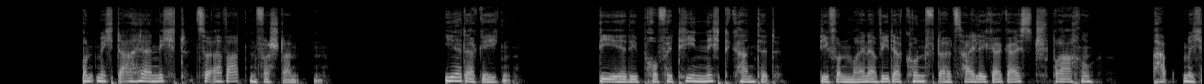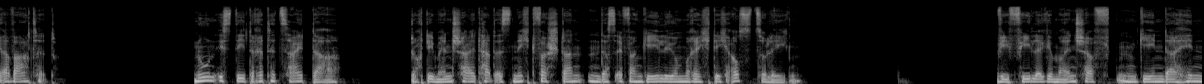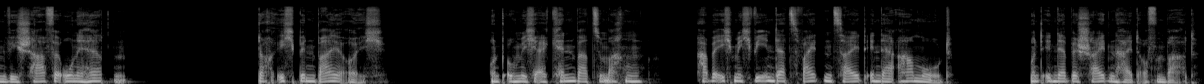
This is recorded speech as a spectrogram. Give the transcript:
und mich daher nicht zu erwarten verstanden. Ihr dagegen, die ihr die Prophetien nicht kanntet, die von meiner Wiederkunft als Heiliger Geist sprachen, habt mich erwartet. Nun ist die dritte Zeit da, doch die Menschheit hat es nicht verstanden, das Evangelium richtig auszulegen. Wie viele Gemeinschaften gehen dahin wie Schafe ohne Hirten. Doch ich bin bei euch. Und um mich erkennbar zu machen, habe ich mich wie in der zweiten Zeit in der Armut und in der Bescheidenheit offenbart.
